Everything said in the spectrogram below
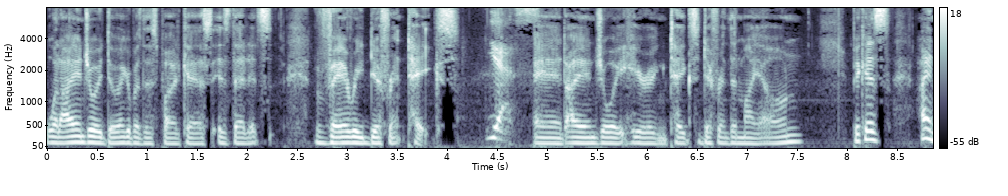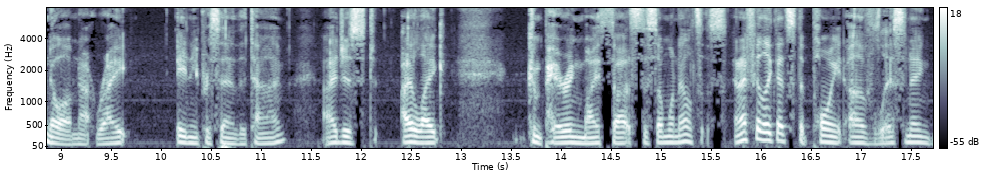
what I enjoy doing about this podcast is that it's very different takes, yes and I enjoy hearing takes different than my own because I know I'm not right eighty percent of the time. I just I like comparing my thoughts to someone else's, and I feel like that's the point of listening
